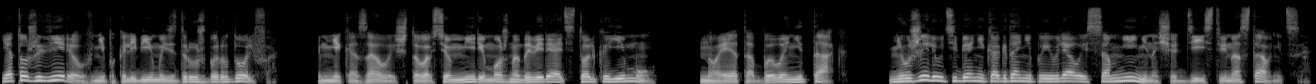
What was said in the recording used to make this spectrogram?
Я тоже верил в непоколебимость дружбы Рудольфа, и мне казалось, что во всем мире можно доверять только ему. Но это было не так. Неужели у тебя никогда не появлялось сомнений насчет действий наставницы?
